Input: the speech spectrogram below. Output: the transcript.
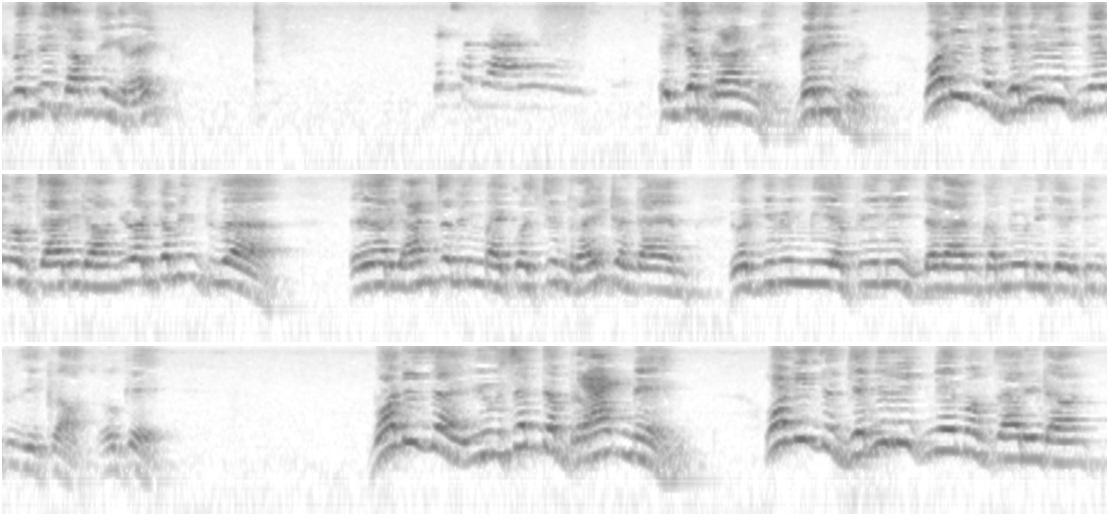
It must be something, right? It's a brand name. It's a brand name. Very good. What is the generic name of Saridon? You are coming to the, you are answering my question right and I am, you are giving me a feeling that I am communicating to the class. Okay. What is the, you said the brand name. What is the generic name of Saridon?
